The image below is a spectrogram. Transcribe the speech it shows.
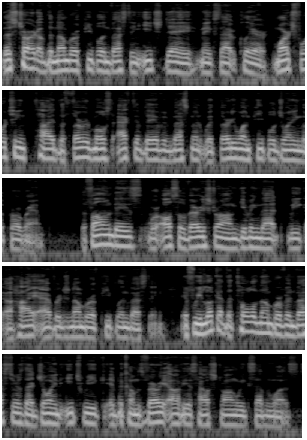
This chart of the number of people investing each day makes that clear. March 14th tied the third most active day of investment with 31 people joining the program. The following days were also very strong, giving that week a high average number of people investing. If we look at the total number of investors that joined each week, it becomes very obvious how strong week 7 was.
